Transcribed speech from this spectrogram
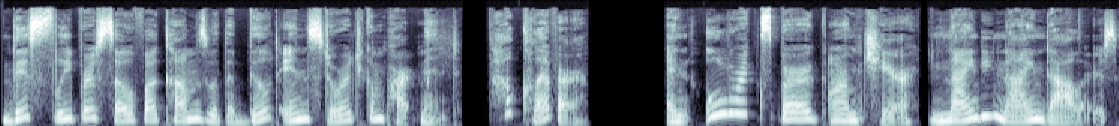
This sleeper sofa comes with a built in storage compartment. How clever! An Ulrichsburg armchair, $99,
